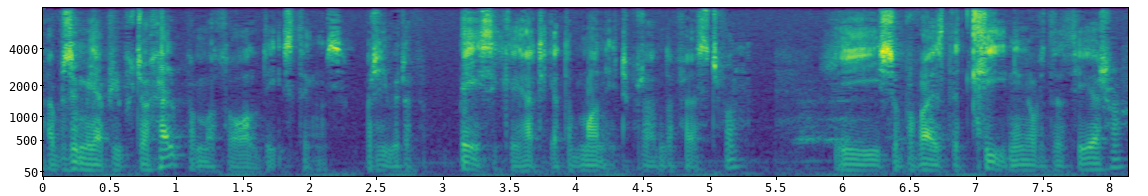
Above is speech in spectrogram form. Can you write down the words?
I presume he had people to help him with all these things, but he would have basically had to get the money to put on the festival. He supervised the cleaning of the theatre.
